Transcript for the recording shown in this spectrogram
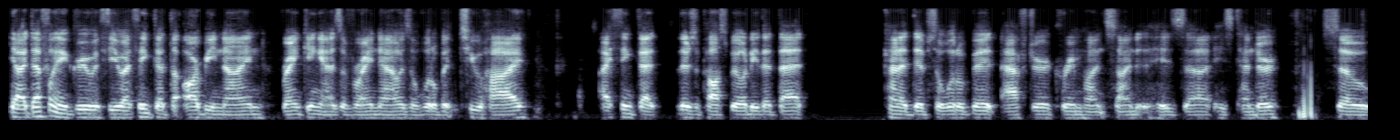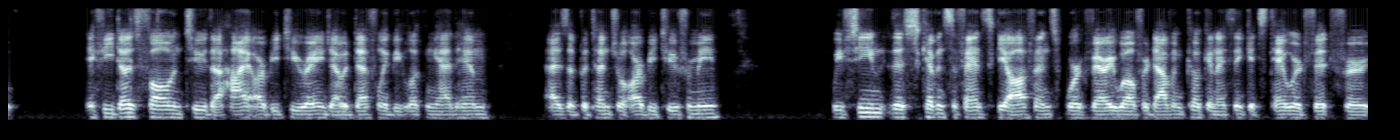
Yeah, I definitely agree with you. I think that the RB9 ranking as of right now is a little bit too high. I think that there's a possibility that that kind of dips a little bit after Kareem Hunt signed his uh, his tender. So if he does fall into the high RB2 range, I would definitely be looking at him as a potential RB2 for me. We've seen this Kevin Stefanski offense work very well for Dalvin Cook, and I think it's tailored fit for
